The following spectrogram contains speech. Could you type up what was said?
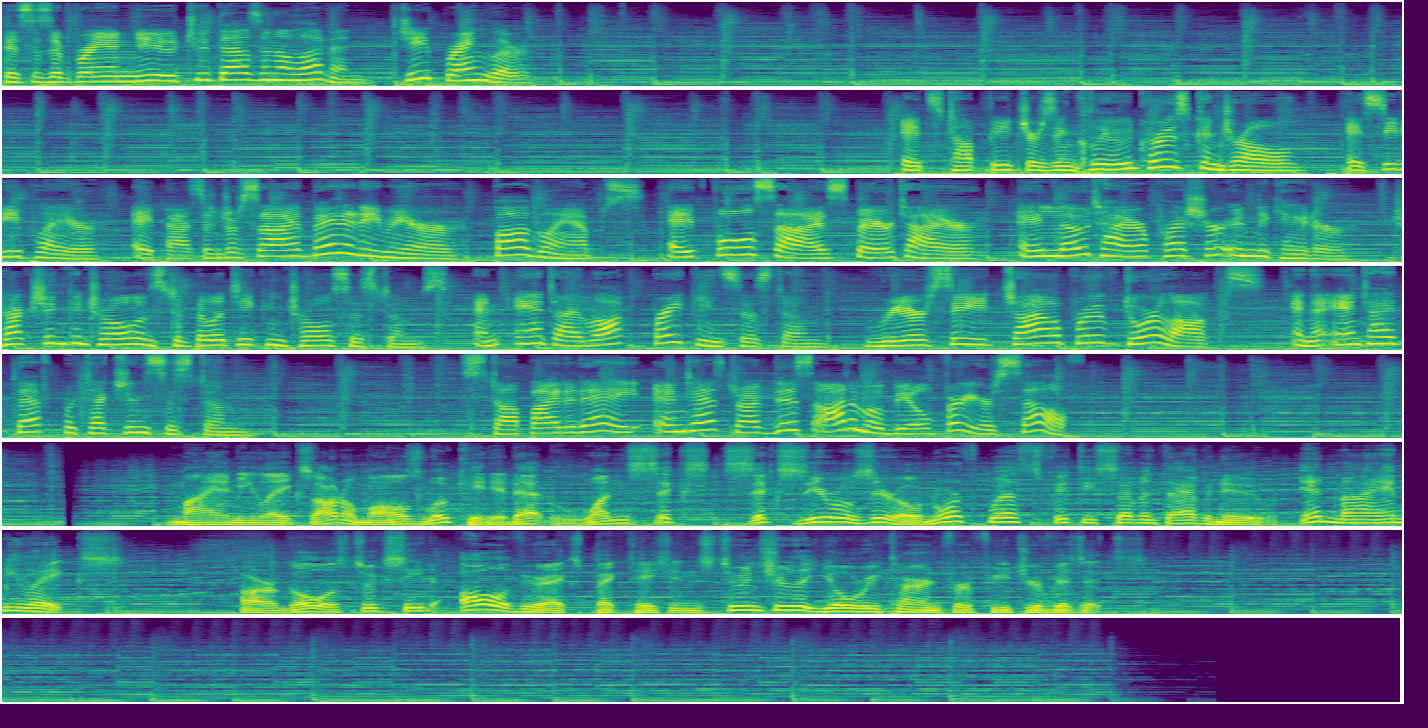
This is a brand new 2011 Jeep Wrangler. Its top features include cruise control, a CD player, a passenger side vanity mirror, fog lamps, a full-size spare tire, a low tire pressure indicator, traction control and stability control systems, an anti-lock braking system, rear seat child-proof door locks, and an anti-theft protection system. Stop by today and test drive this automobile for yourself. Miami Lakes Auto Mall is located at 16600 Northwest 57th Avenue in Miami Lakes. Our goal is to exceed all of your expectations to ensure that you'll return for future visits.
